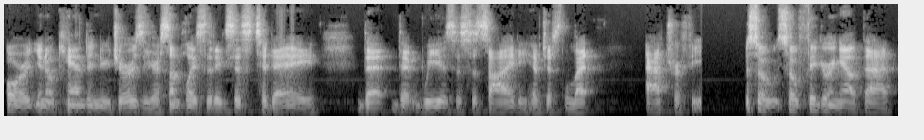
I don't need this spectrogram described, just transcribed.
or you know Camden New Jersey or someplace that exists today that that we as a society have just let atrophy. So so figuring out that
